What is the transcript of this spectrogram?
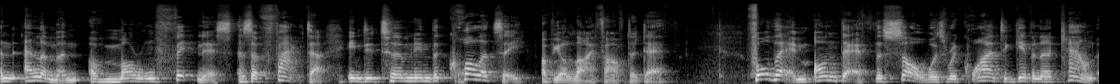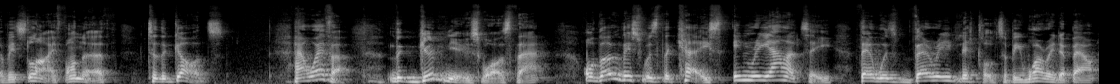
an element of moral fitness as a factor in determining the quality of your life after death. For them, on death, the soul was required to give an account of its life on earth to the gods. However, the good news was that, although this was the case, in reality, there was very little to be worried about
